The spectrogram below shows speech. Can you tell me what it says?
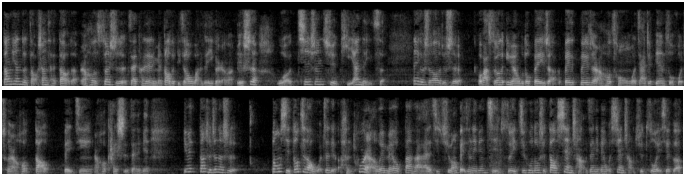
当天的早上才到的，然后算是在团队里面到的比较晚的一个人了，也是我亲身去体验的一次。那个时候就是我把所有的应援物都背着，背背着，然后从我家这边坐火车，然后到北京，然后开始在那边，因为当时真的是东西都寄到我这里了，很突然，我也没有办法来得及去往北京那边寄，所以几乎都是到现场，在那边我现场去做一些个。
